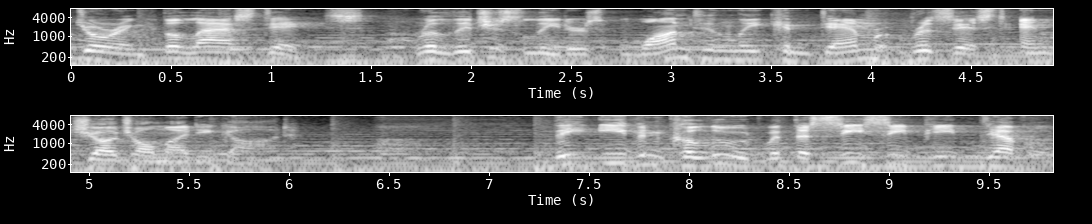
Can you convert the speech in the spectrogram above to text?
During the last days, religious leaders wantonly condemn, resist, and judge Almighty God. They even collude with the CCP devil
